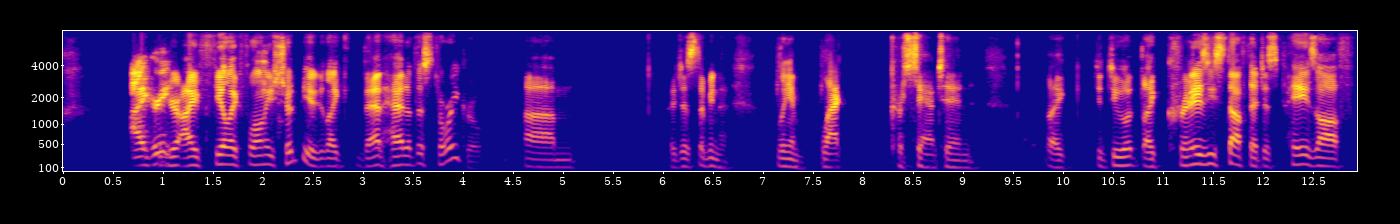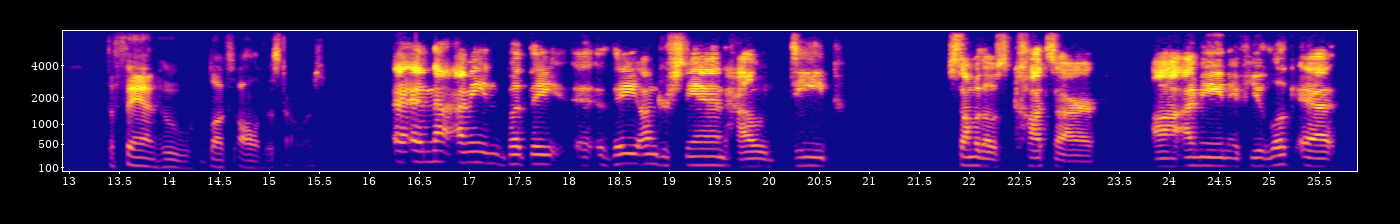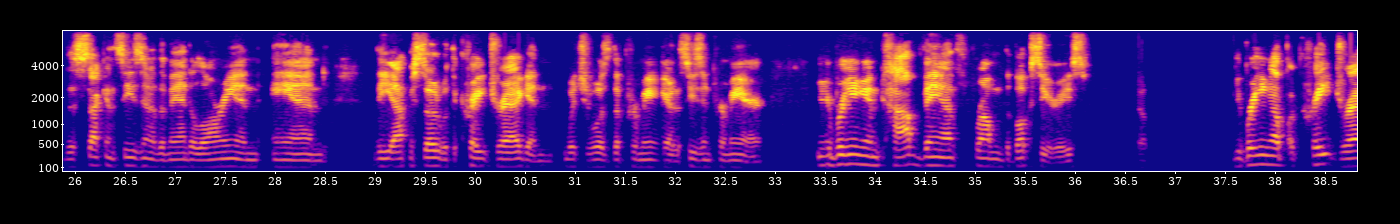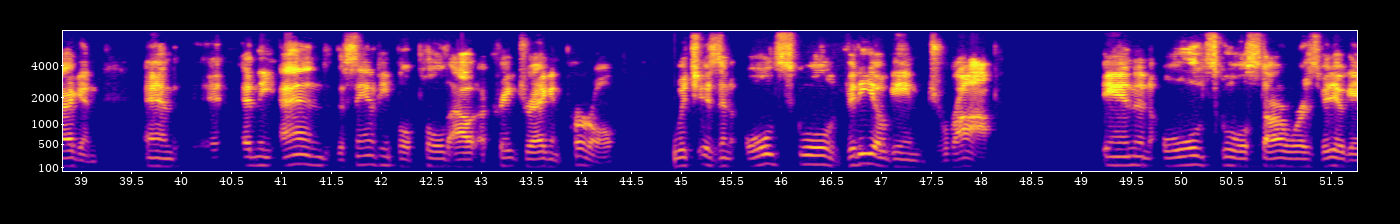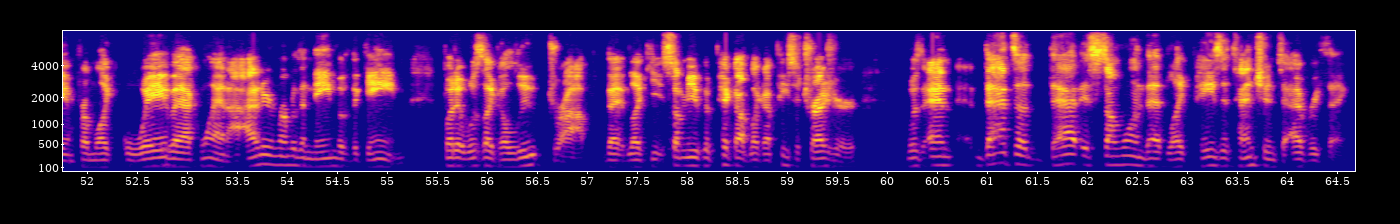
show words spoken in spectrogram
I agree. I feel like Filoni should be like that head of the story group. Um, I just, I mean, bringing Black Krrsantan, like you do like crazy stuff that just pays off the fan who loves all of the Star Wars. And not, I mean, but they they understand how deep some of those cuts are. Uh, I mean, if you look at the second season of The Mandalorian and the episode with the krayt dragon, which was the premiere, the season premiere, you're bringing in Cobb Vanth from the book series. Yep. You're bringing up a krayt dragon, and in the end, the Sand People pulled out a krayt dragon pearl, which is an old school video game drop in an old school Star Wars video game from like way back when. I don't even remember the name of the game, but it was like a loot drop that like something you could pick up like a piece of treasure was and that's a that is someone that like pays attention to everything.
